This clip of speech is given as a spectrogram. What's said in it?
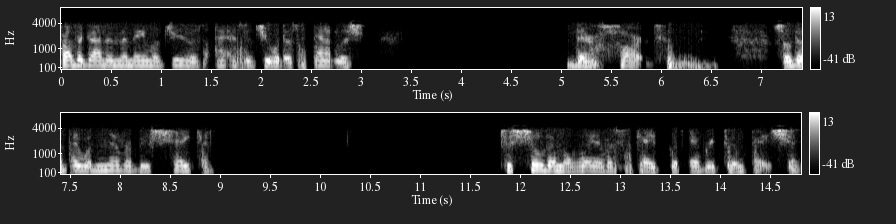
Father God, in the name of Jesus, I ask that you would establish their heart so that they would never be shaken. To show them a way of escape with every temptation.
